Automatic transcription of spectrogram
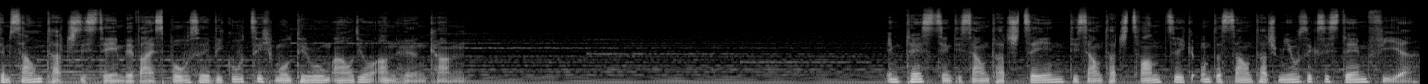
dem Soundtouch-System beweist Bose, wie gut sich Multiroom Audio anhören kann. Im Test sind die Soundtouch 10, die Soundtouch 20 und das Soundtouch Music System 4.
